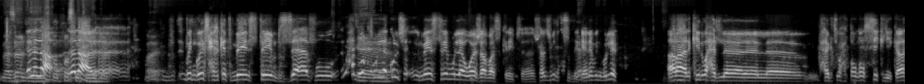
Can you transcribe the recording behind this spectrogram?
مازال لا لا لا. لا لا. بغيت نقول لك شي حاجة كانت mainstream بزاف وواحد الوقت ولا كلشي. ال mainstream ولا هو JavaScript شنو بغيت نقصد لك يعني بغيت نقول لك راه كاين واحد بحال قلتي واحد tendance cyclique راه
